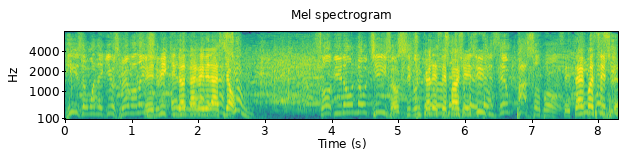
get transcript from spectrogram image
He's the one that gives C'est revelation. lui qui donne la révélation. Donc, si vous ne connaissez pas Jésus, c'est impossible.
